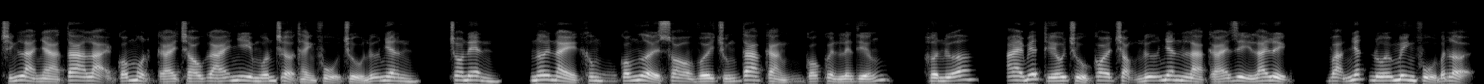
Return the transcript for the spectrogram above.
chính là nhà ta lại có một cái cháu gái nhi muốn trở thành phủ chủ nữ nhân, cho nên, nơi này không có người so với chúng ta càng có quyền lên tiếng. Hơn nữa, ai biết thiếu chủ coi trọng nữ nhân là cái gì lai lịch, vạn nhất đối minh phủ bất lợi.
